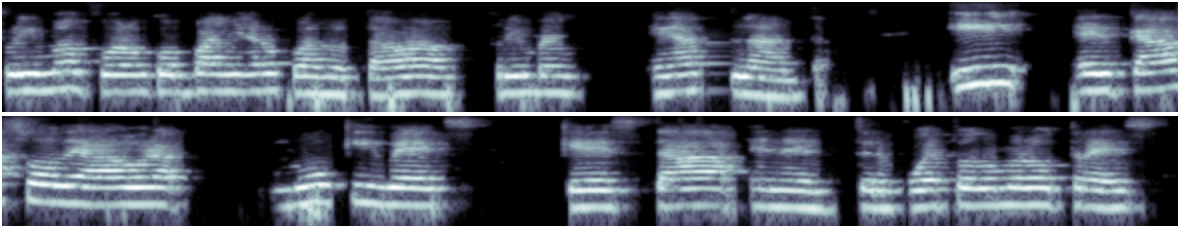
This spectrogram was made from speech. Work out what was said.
Freeman fueron compañeros cuando estaba Freeman en Atlanta. Y el caso de ahora, Mookie Betts, que está en el puesto número 3,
